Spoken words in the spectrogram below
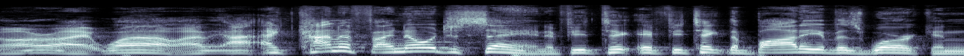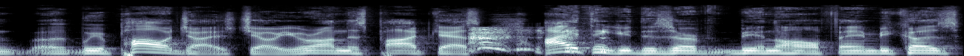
All right. Wow. I, I, I kind of I know what you're saying. If you take if you take the body of his work, and uh, we apologize, Joe, you're on this podcast. I think you deserve to be in the Hall of Fame because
